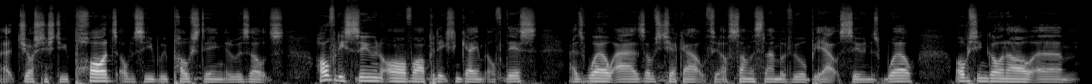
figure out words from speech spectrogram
at Josh and Stu Pod. Obviously, we're posting the results hopefully soon of our prediction game of this, as well as obviously check out obviously our SummerSlam review will be out soon as well. Obviously, you can go on our um,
